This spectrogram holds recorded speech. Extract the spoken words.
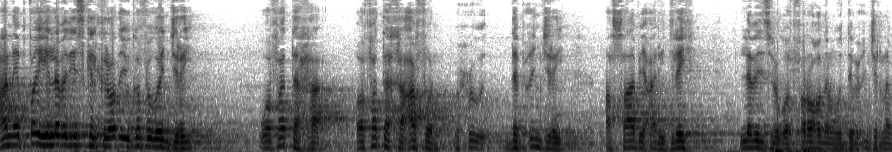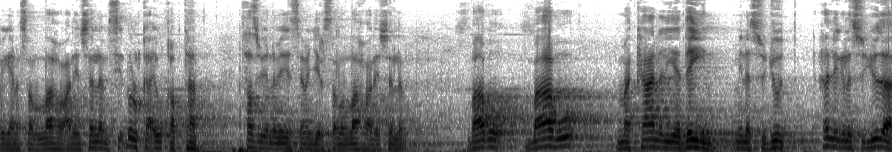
can ibطayhi labadiis kelkelood ayuu ka fogan jiray. Wafataxa wafataka cafwan wuxuu dabcin jiray asaabica rijlay labadiis logood farahoodan wuu dabcin jira nabigeena sala allahu alay wasalam si dhulka ay u qabtaan. Saas ayuu nabigen samayn jiray sala allahu alay wasalam baabu baabu makaana alyadayn min asujuud xilliga la sujuuda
